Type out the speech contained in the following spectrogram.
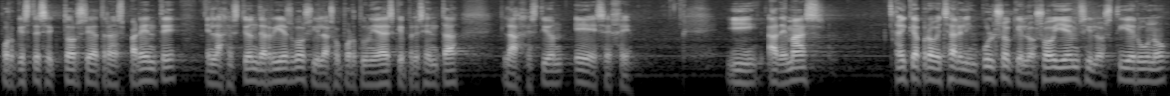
porque este sector sea transparente en la gestión de riesgos y las oportunidades que presenta la gestión ESG. Y además hay que aprovechar el impulso que los OEMs y los Tier 1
